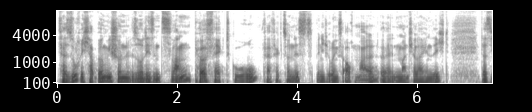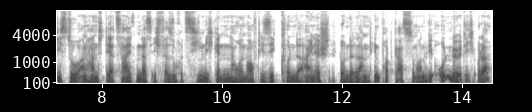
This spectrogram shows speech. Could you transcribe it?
versuche, ich habe irgendwie schon so diesen Zwang, Perfect Guru, Perfektionist, bin ich übrigens auch mal äh, in mancherlei Hinsicht. Das siehst du anhand der Zeiten, dass ich versuche ziemlich genau immer auf die Sekunde eine Stunde lang den Podcast zu machen. Wie unnötig, oder?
